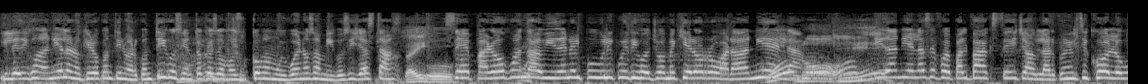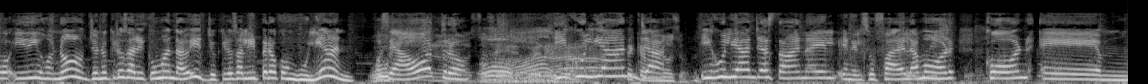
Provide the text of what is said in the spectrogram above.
y le dijo, Daniela, no quiero continuar contigo, siento que somos como muy buenos amigos y ya está. Está ahí. Se paró Juan David en el público y dijo, yo me quiero robar a Daniela. Oh, no. Y Daniela se fue para el backstage a hablar con el psicólogo y dijo, no, yo no quiero salir con Juan David, yo quiero salir pero con Julián, o sea, otro. Y Julián ya, y Julián ya estaba en el, en el sofá del amor con eh,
